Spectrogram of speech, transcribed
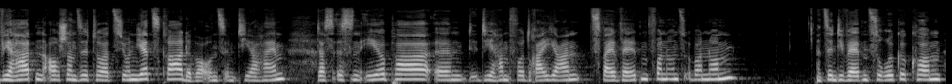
wir hatten auch schon Situationen, jetzt gerade bei uns im Tierheim. Das ist ein Ehepaar, ähm, die haben vor drei Jahren zwei Welpen von uns übernommen. Jetzt sind die Welpen zurückgekommen,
